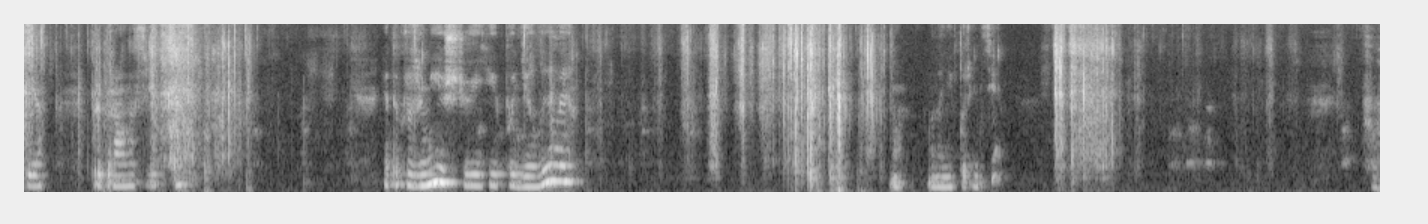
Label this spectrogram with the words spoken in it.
що я прибрала звідси. Я так розумію, що її поділили. О, вона не в корінці. Фу.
